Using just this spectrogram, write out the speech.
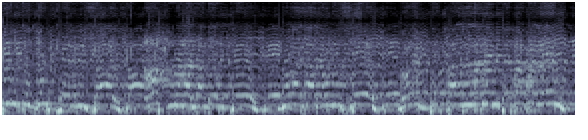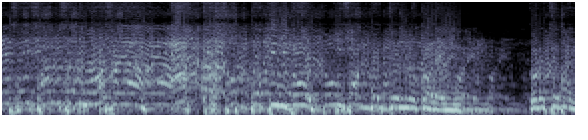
কিন্তু দুঃখের বিষয়, আপনারা যাদেরকে দু হাজার উনিশে পার্লামেন্টে পাঠালেন, সেই সাংসদ মহাশয়া একটা শব্দ কিন্তু কৃষকদের জন্য করেন। করেছে ভাই?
